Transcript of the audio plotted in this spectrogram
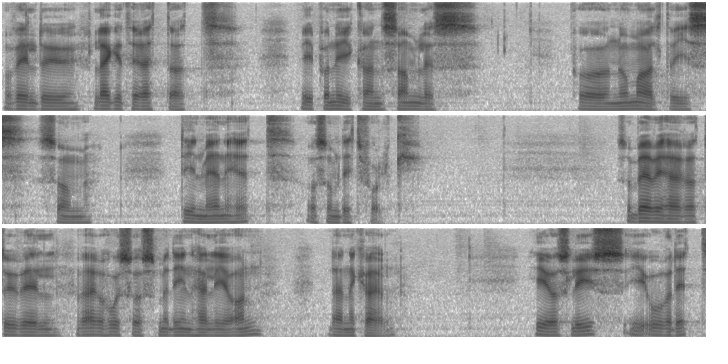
og vil du legge til rette at vi på ny kan samles på normalt vis som din menighet og som ditt folk. Så ber vi, Herre, at du vil være hos oss med din Hellige Ånd denne kvelden Gi oss lys i ordet ditt,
